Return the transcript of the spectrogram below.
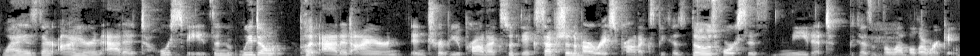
why is there iron added to horse feeds? And we don't put added iron in tribute products, with the exception of our race products, because those horses need it because of the mm-hmm. level they're working.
